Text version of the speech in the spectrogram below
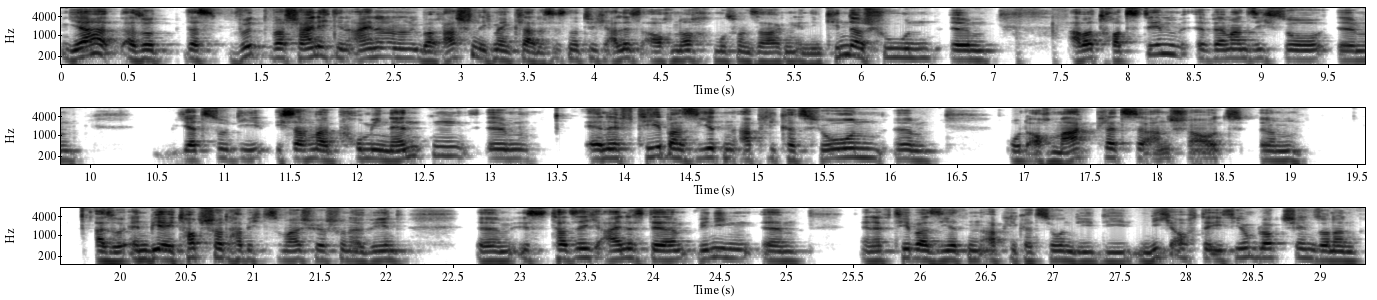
Ja, also das wird wahrscheinlich den einen oder anderen überraschen. Ich meine, klar, das ist natürlich alles auch noch, muss man sagen, in den Kinderschuhen. Ähm, aber trotzdem, äh, wenn man sich so ähm, jetzt so die, ich sag mal, prominenten ähm, NFT-basierten Applikationen ähm, und auch Marktplätze anschaut, ähm, also NBA Top Shot habe ich zum Beispiel schon erwähnt, ähm, ist tatsächlich eines der wenigen ähm, NFT-basierten Applikationen, die, die nicht auf der Ethereum-Blockchain, sondern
